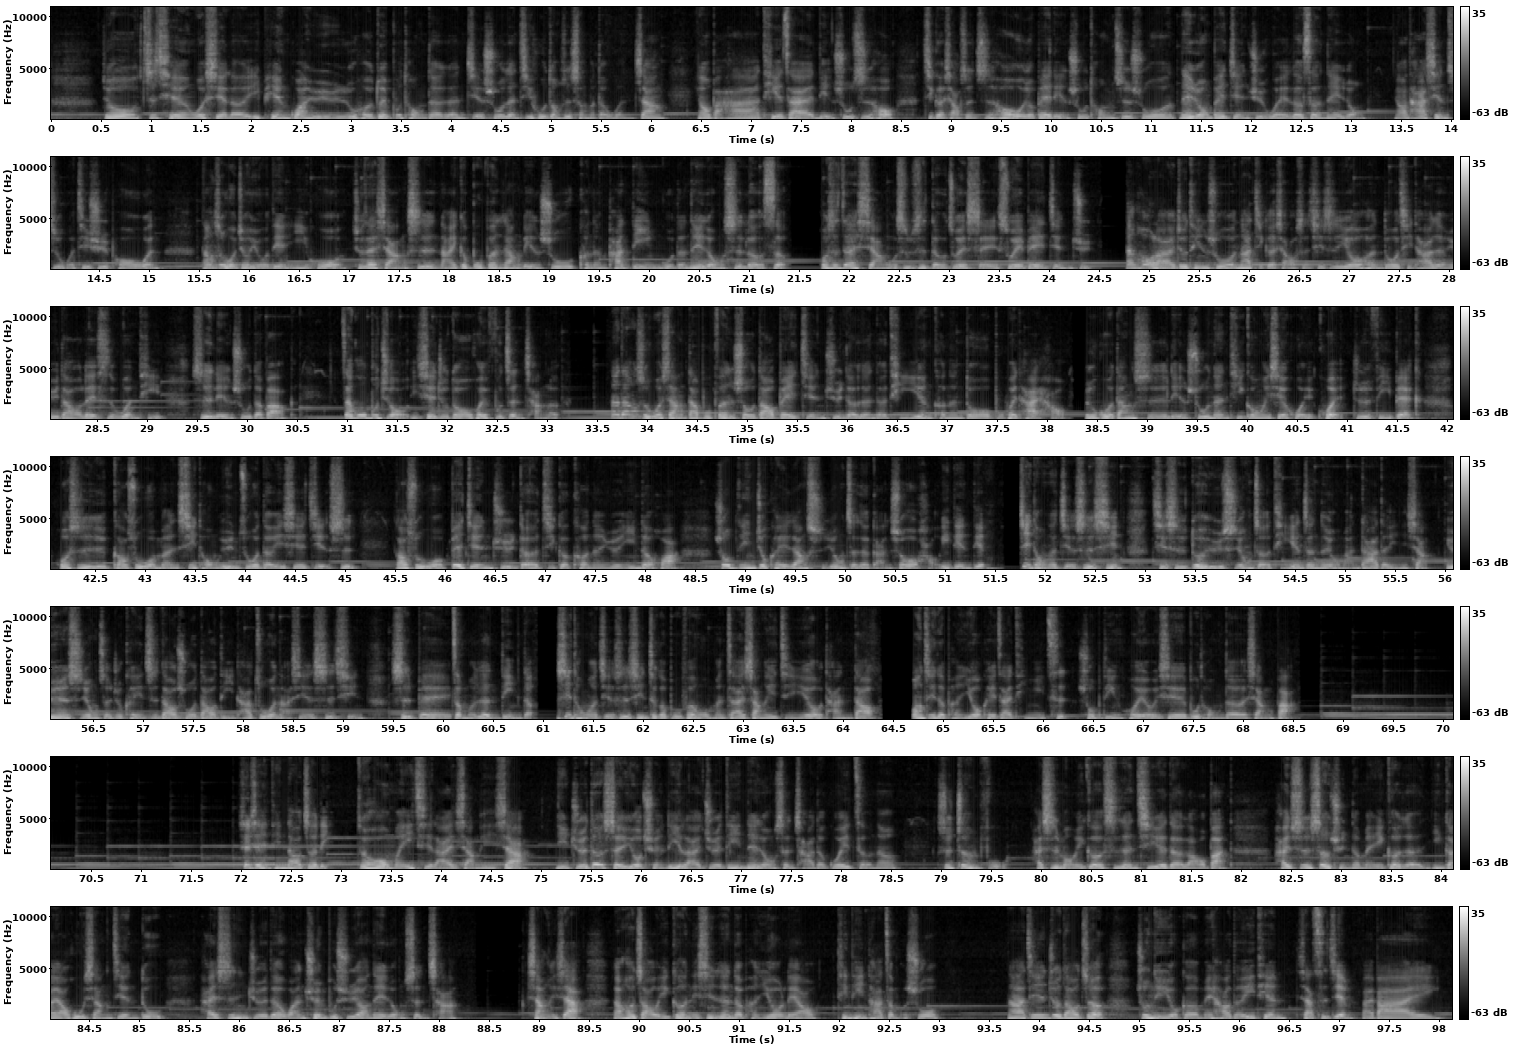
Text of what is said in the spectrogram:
就之前我写了一篇关于如何对不同的人解说人机互动是什么的文章，然后把它贴在脸书之后，几个小时之后，我就被脸书通知说内容被检举为垃圾内容。然后他限制我继续 po 文，当时我就有点疑惑，就在想是哪一个部分让脸书可能判定我的内容是垃圾，或是在想我是不是得罪谁，所以被检举。但后来就听说那几个小时其实也有很多其他人遇到类似问题，是脸书的 bug。再过不久，一切就都恢复正常了。那当时我想，大部分收到被检举的人的体验可能都不会太好。如果当时脸书能提供一些回馈，就是 feedback，或是告诉我们系统运作的一些解释，告诉我被检举的几个可能原因的话，说不定就可以让使用者的感受好一点点。系统的解释性其实对于使用者体验真的有蛮大的影响，因为使用者就可以知道说到底他做了哪些事情是被怎么认定的。系统的解释性这个部分，我们在上一集也有谈到，忘记的朋友可以再听一次，说不定会有一些不同的想法。谢谢你听到这里，最后我们一起来想一下，你觉得谁有权利来决定内容审查的规则呢？是政府，还是某一个私人企业的老板，还是社群的每一个人应该要互相监督，还是你觉得完全不需要内容审查？想一下，然后找一个你信任的朋友聊，听听他怎么说。那今天就到这，祝你有个美好的一天，下次见，拜拜。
